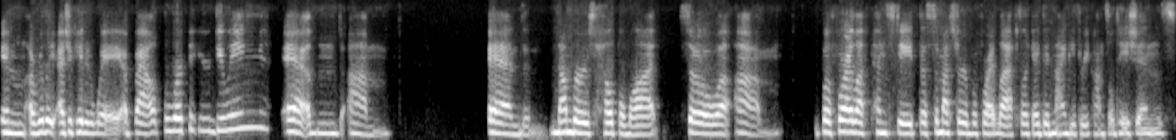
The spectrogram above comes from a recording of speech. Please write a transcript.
in a really educated way about the work that you're doing and um, and numbers help a lot. So um, before i left penn state the semester before i left like i did 93 consultations.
